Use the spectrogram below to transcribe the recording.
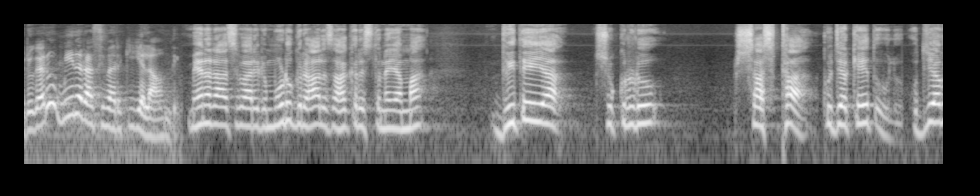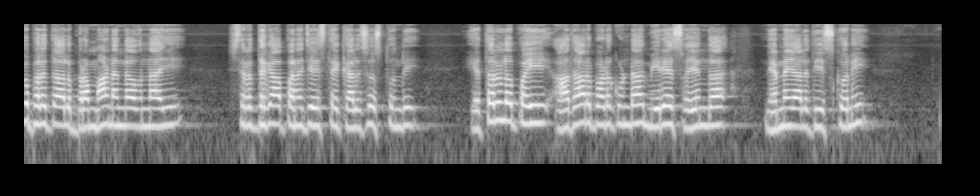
గురుగారు మీనరాశి వారికి ఎలా ఉంది? మీనరాశి వారికి మూడు గ్రహాలు సహకరిస్తున్నాయమ్మా. ద్వితీయ శుక్రుడు షష్ఠ కుజకేతువులు. ఉద్యోగ ఫలితాలు బ్రహ్మాండంగా ఉన్నాయి. శ్రద్ధగా పనిచేస్తే కలిసి వస్తుంది. ఇతరులపై ఆధారపడకుండా మీరే స్వయంగా నిర్ణయాలు తీసుకొని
